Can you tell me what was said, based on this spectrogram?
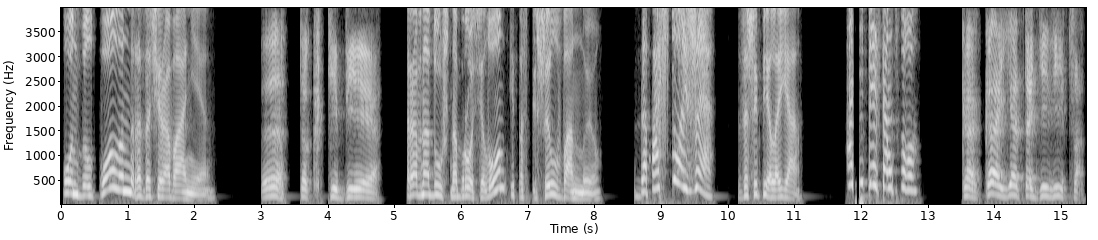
Он был полон разочарования. «Это к тебе!» Равнодушно бросил он и поспешил в ванную. «Да постой же!» – зашипела я. «А теперь там кто?» «Какая-то девица!»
